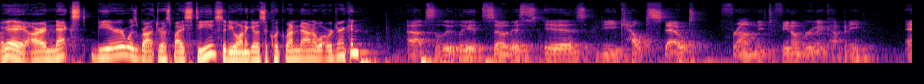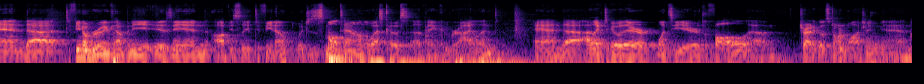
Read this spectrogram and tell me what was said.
Okay, our next beer was brought to us by Steve. So, do you want to give us a quick rundown of what we're drinking? Absolutely. So this is the Kelp Stout from the Tofino Brewing Company. And uh, Tofino Brewing Company is in, obviously, Tofino, which is a small town on the west coast of Vancouver Island. And uh, I like to go there once a year in the fall, um, try to go storm watching, and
